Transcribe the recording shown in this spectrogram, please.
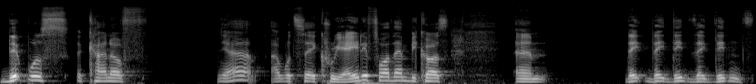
That was a kind of, yeah, I would say creative for them because. Um, they, they did they didn't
